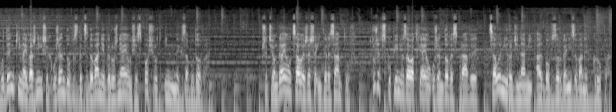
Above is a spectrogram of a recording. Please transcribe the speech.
Budynki najważniejszych urzędów zdecydowanie wyróżniają się spośród innych zabudowań. Przyciągają całe rzesze interesantów, którzy w skupieniu załatwiają urzędowe sprawy całymi rodzinami albo w zorganizowanych grupach.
